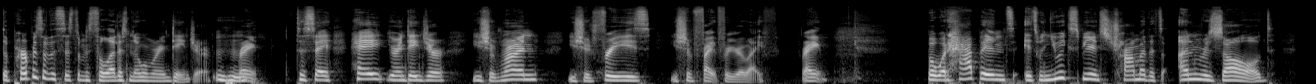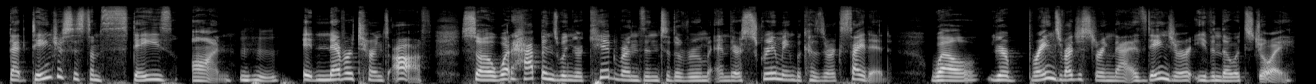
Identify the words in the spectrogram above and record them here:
The purpose of the system is to let us know when we're in danger, mm-hmm. right? To say, hey, you're in danger, you should run, you should freeze, you should fight for your life, right? But what happens is when you experience trauma that's unresolved, that danger system stays on. Mm-hmm. It never turns off. So, what happens when your kid runs into the room and they're screaming because they're excited? Well, your brain's registering that as danger, even though it's joy,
